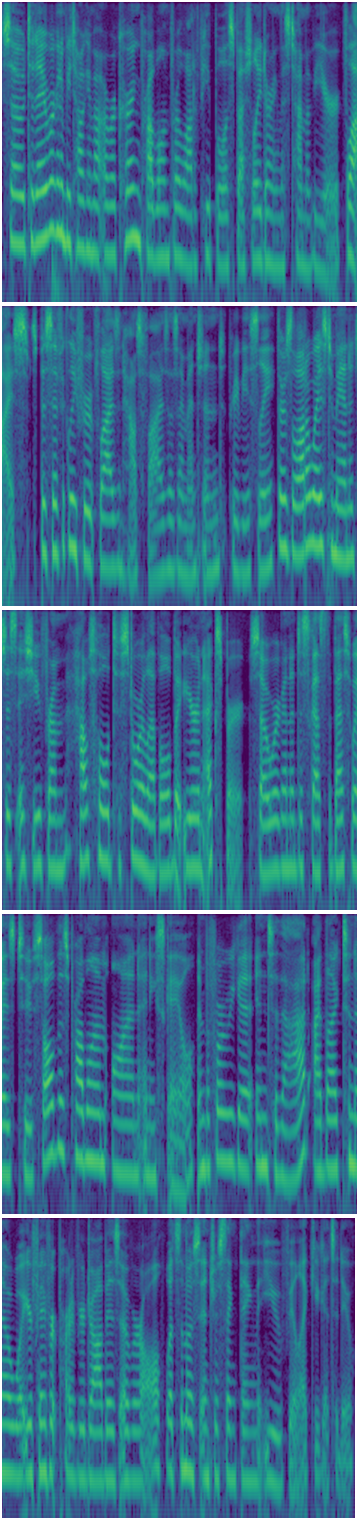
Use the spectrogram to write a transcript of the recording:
So, today we're going to be talking about a recurring problem for a lot of people, especially during this time of year flies, specifically fruit flies and house flies, as I mentioned previously. There's a lot of ways to manage this issue from household to store level, but you're an expert. So, we're going to discuss the best ways to solve this problem on any scale. And before we get into that, I'd like to know what your favorite part of your job is overall. What's the most interesting thing that you feel like you get to do?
